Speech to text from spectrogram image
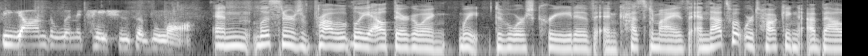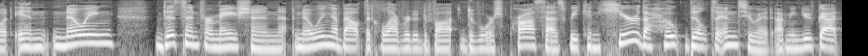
beyond the limitations of the law. And listeners are probably out there going, wait, divorce creative and customize. And that's what we're talking about in knowing this information, knowing about the collaborative divorce process, we can hear the hope built into it. I mean, you've got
